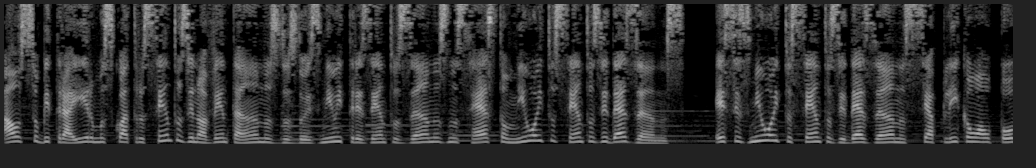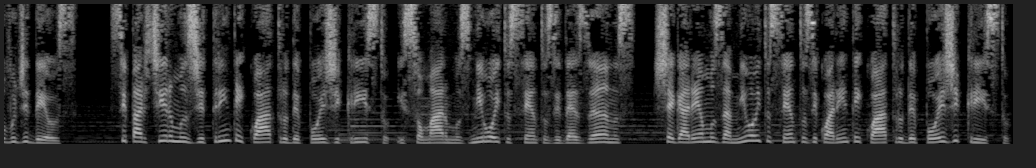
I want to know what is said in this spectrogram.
Ao subtrairmos 490 anos dos 2300 anos nos restam 1810 anos. Esses 1810 anos se aplicam ao povo de Deus. Se partirmos de 34 depois de Cristo e somarmos 1810 anos, chegaremos a 1844 depois de Cristo,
